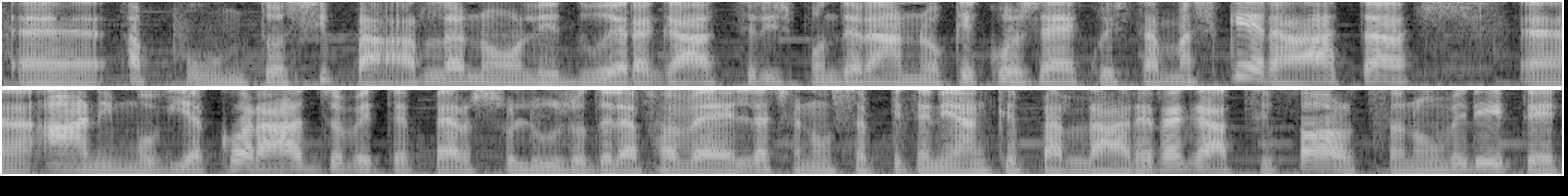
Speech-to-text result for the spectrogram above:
eh, appunto si parlano, le due ragazze risponderanno che cos'è questa mascherata, eh, animo via coraggio, avete perso l'uso della favella, cioè non sapete neanche parlare, ragazzi forza, non vedete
